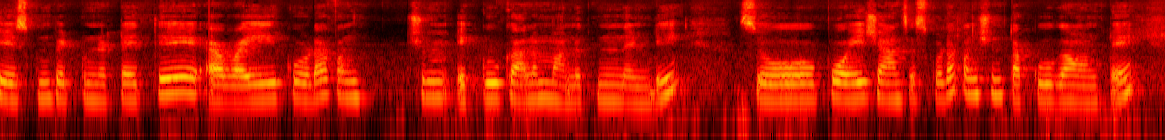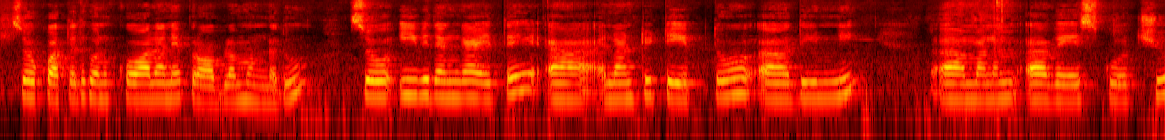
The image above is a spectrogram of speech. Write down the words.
చేసుకుని పెట్టుకున్నట్టయితే ఆ వైర్ కూడా కొంచెం ఎక్కువ కాలం మన్నుతుందండి. సో పోయే ఛాన్సెస్ కూడా కొంచెం తక్కువగా ఉంటాయి. సో కొత్తది కొనుక్కోవాలనే ప్రాబ్లం ఉండదు. సో ఈ విధంగా అయితే ఇలాంటి టేప్తో దీన్ని మనం వేసుకోవచ్చు.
